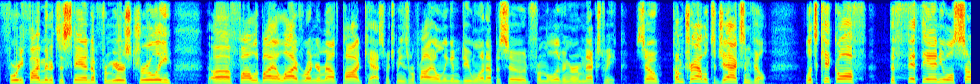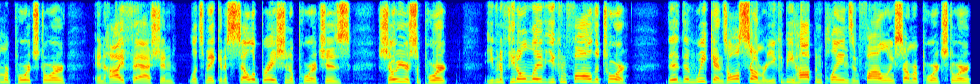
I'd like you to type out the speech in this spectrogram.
45 minutes of stand up from yours truly, uh, followed by a live Run Your Mouth podcast, which means we're probably only going to do one episode from the living room next week. So come travel to Jacksonville. Let's kick off the fifth annual Summer Porch Tour in high fashion. Let's make it a celebration of porches. Show your support. Even if you don't live, you can follow the tour. The, the weekends, all summer, you could be hopping planes and following Summer Porch Tour,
